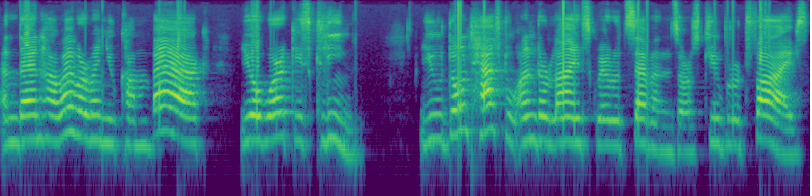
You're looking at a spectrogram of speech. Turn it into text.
And then, however, when you come back, your work is clean. You don't have to underline square root 7s or cube root 5s.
